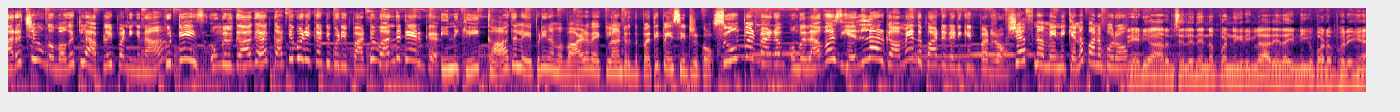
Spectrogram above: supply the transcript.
அரைச்சு உங்க முகத்துல அப்ளை பண்ணீங்கன்னா குட்டீஸ் உங்களுக்காக கட்டுப்படி கட்டுப்படி பாட்டு வந்துட்டே இருக்கு. இன்னைக்கு காதல எப்படி நம்ம வாழ வைக்கலாம்ன்றத பத்தி பேசிட்டு இருக்கோம். சூப்பர் மேடம் உங்க லவர்ஸ் எல்லாருக்காமே இந்த பாட்டு டெடிகேட் பண்றோம். ஷெஃப் நம்ம இன்னைக்கு என்ன பண்ண போறோம்? ரேடியோ ஆரம்பிச்சதுலேருந்து என்ன பண்ணுகிறீங்களோ அதே தான் இன்னைக்கு பாட போறீங்க.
